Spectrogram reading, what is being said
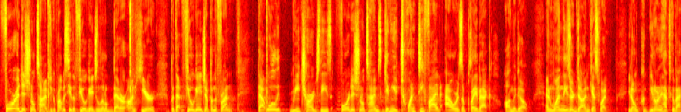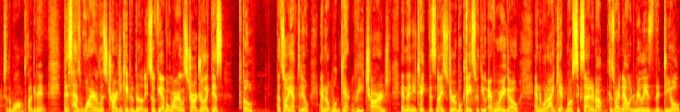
four additional times. You can probably see the fuel gauge a little better on here, but that fuel gauge up in the front, that will recharge these four additional times, giving you 25 hours of playback on the go. And when these are done, guess what? You don't, you don't even have to go back to the wall and plug it in. This has wireless charging capability. So if you have a wireless charger like this, boom, that's all you have to do. And it will get recharged. And then you take this nice durable case with you everywhere you go. And what I get most excited about, because right now it really is the deal,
